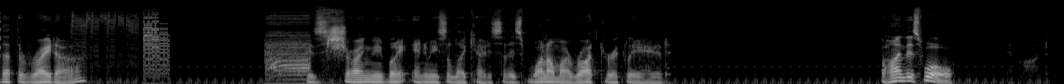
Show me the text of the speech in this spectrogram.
that the radar is showing me where enemies are located. So there's one on my right directly ahead. Behind this wall. Never mind.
